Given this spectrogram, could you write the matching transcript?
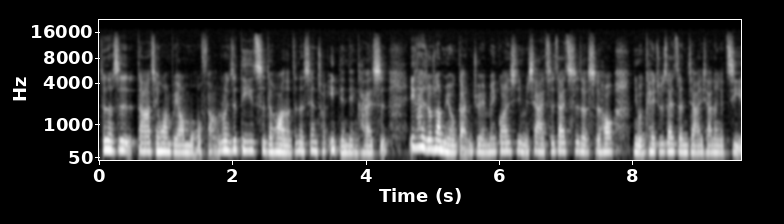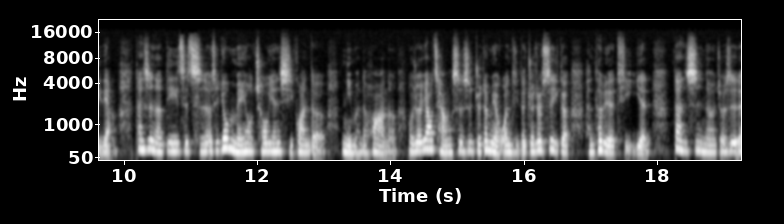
真的是大家千万不要模仿。如果你是第一次的话呢，真的先从一点点开始，一开始就算没有感觉也没关系，你们下一次再吃的时候，你们可以就是再增加一下那个剂量。但是呢，第一次吃而且又没有抽烟习惯的你们的话呢，我觉得要尝试是绝对没有问题的，绝对是一个很特别的体验。但是呢，就是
